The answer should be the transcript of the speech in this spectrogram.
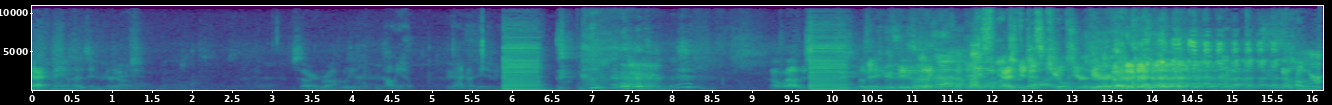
Pac-Man, that is incorrect. Sorry, Broccoli. Oh, yeah. Back on data. Oh wow, just eliminate it. Like, it just kills your character. the Hunger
